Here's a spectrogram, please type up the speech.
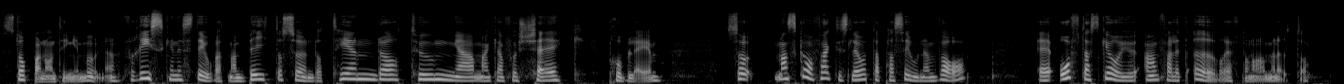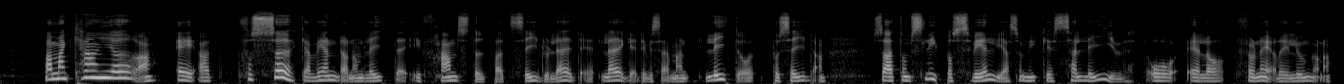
stoppa någonting i munnen, för risken är stor att man biter sönder tänder, tunga, man kan få käkproblem. Så man ska faktiskt låta personen vara. Eh, oftast går ju anfallet över efter några minuter. Vad man kan göra är att försöka vända dem lite i framstupat sidoläge, det vill säga man lite på sidan, så att de slipper svälja så mycket saliv och, eller få ner det i lungorna.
